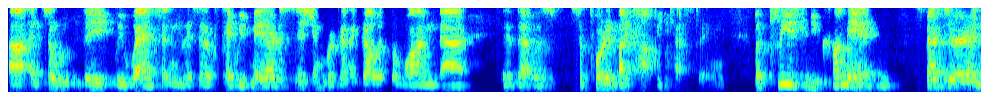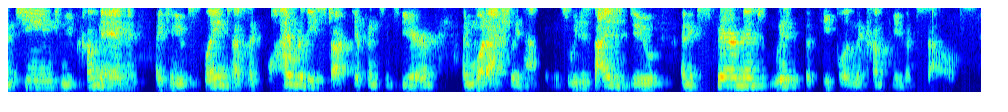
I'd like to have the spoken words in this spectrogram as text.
uh, and so they, we went and they said, okay, we've made our decision. We're going to go with the one that, that was supported by copy testing. But please, can you come in, Spencer and team, can you come in and can you explain to us, like, why were these stark differences here and what actually happened? So we decided to do an experiment with the people in the company themselves.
